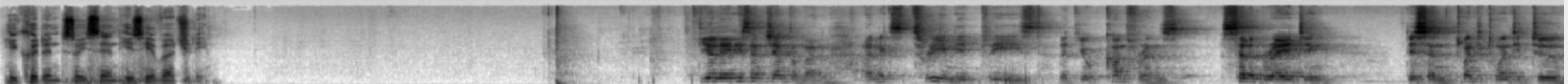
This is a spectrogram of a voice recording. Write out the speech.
he couldn't, so he sent, he's here virtually. Dear ladies and gentlemen, I'm extremely pleased that your conference celebrating this in 2022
